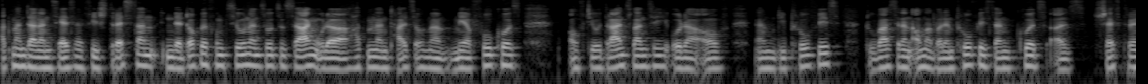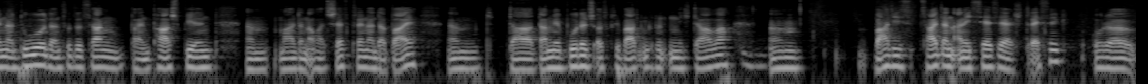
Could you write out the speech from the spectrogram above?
Hat man da dann sehr, sehr viel Stress dann in der Doppelfunktion dann sozusagen oder hat man dann teils auch immer mehr Fokus? Auf die U23 oder auf ähm, die Profis. Du warst ja dann auch mal bei den Profis, dann kurz als Cheftrainer-Duo, dann sozusagen bei ein paar Spielen ähm, mal dann auch als Cheftrainer dabei, ähm, da Damir Buric aus privaten Gründen nicht da war. Mhm. Ähm, war die Zeit dann eigentlich sehr, sehr stressig oder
